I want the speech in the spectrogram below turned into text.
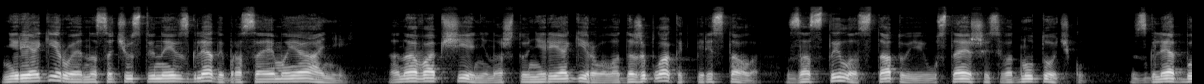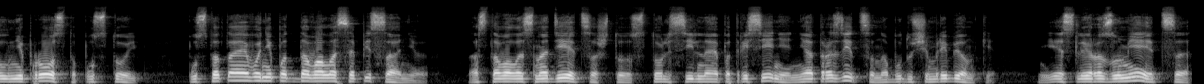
не реагируя на сочувственные взгляды, бросаемые Аней. Она вообще ни на что не реагировала, даже плакать перестала застыла статуей, уставившись в одну точку. Взгляд был не просто пустой. Пустота его не поддавалась описанию. Оставалось надеяться, что столь сильное потрясение не отразится на будущем ребенке. Если, разумеется,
